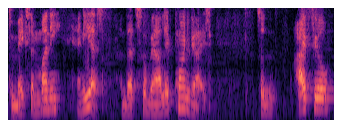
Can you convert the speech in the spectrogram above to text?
to make some money. And yes, that's a valid point, guys. So I feel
